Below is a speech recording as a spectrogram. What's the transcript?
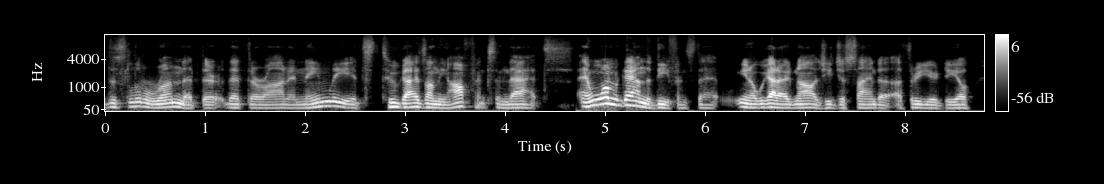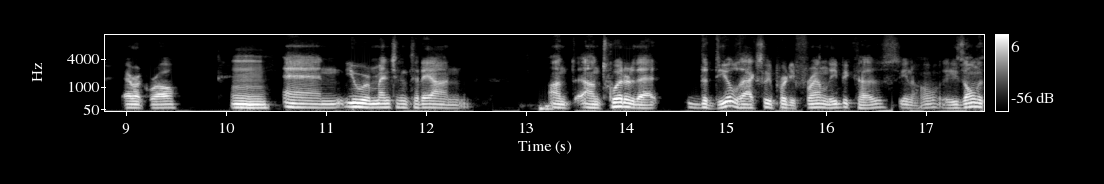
this little run that they're that they're on, and namely, it's two guys on the offense, and that's and one guy on the defense. That you know we got to acknowledge he just signed a, a three year deal, Eric Rowe, Mm. And you were mentioning today on on on Twitter that the deal is actually pretty friendly because you know he's only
